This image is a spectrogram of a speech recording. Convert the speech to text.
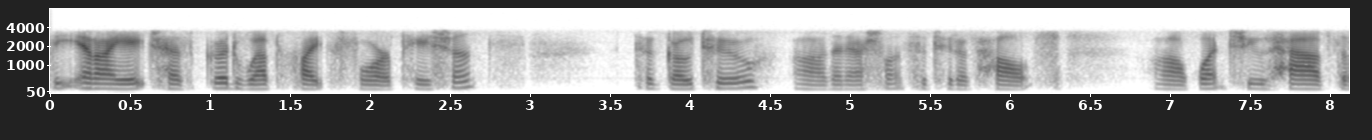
The NIH has good websites for patients to go to, uh, the National Institute of Health uh, once you have the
